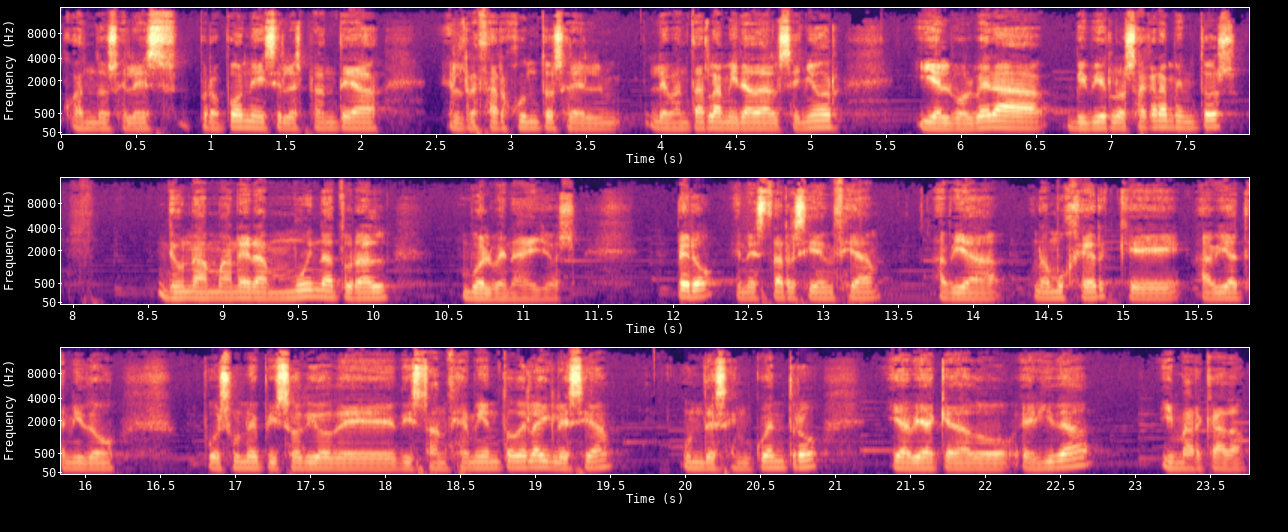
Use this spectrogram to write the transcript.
cuando se les propone y se les plantea el rezar juntos, el levantar la mirada al Señor y el volver a vivir los sacramentos, de una manera muy natural vuelven a ellos. Pero en esta residencia había una mujer que había tenido pues un episodio de distanciamiento de la iglesia, un desencuentro y había quedado herida y marcada.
